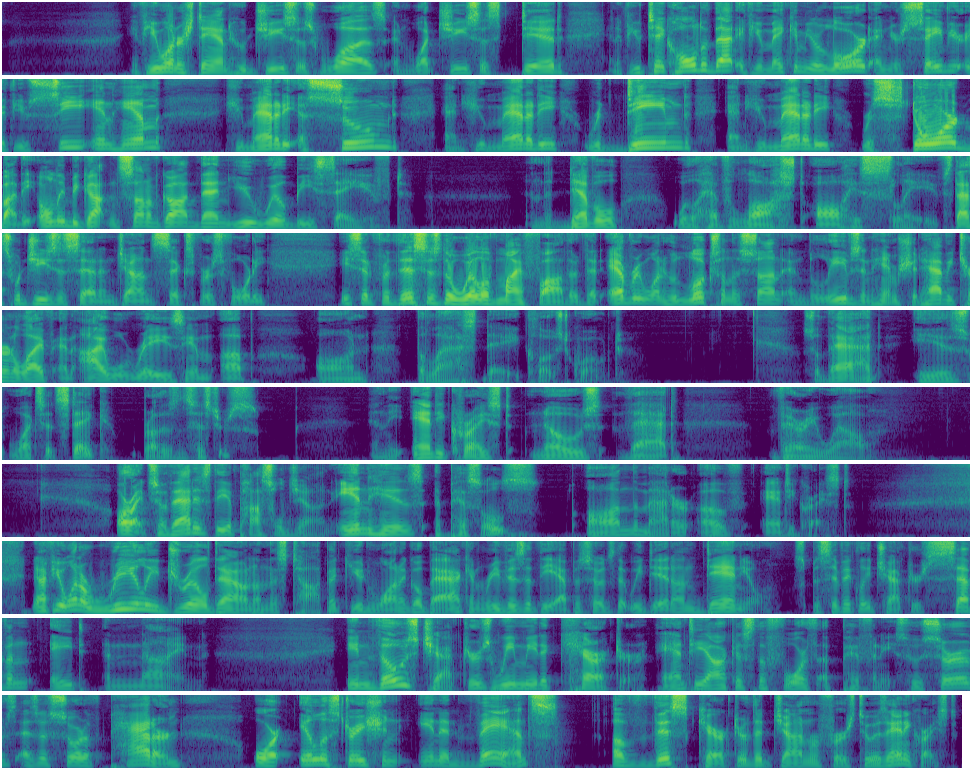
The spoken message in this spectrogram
If you understand who Jesus was and what Jesus did, and if you take hold of that, if you make him your Lord and your Savior, if you see in him humanity assumed and humanity redeemed and humanity restored by the only begotten Son of God, then you will be saved. And the devil will have lost all his slaves. That's what Jesus said in John 6, verse 40. He said, For this is the will of my Father, that everyone who looks on the Son and believes in him should have eternal life, and I will raise him up on the last day. Closed quote. So that is what's at stake, brothers and sisters. And the Antichrist knows that very well. All right, so that is the Apostle John in his epistles on the matter of Antichrist. Now, if you want to really drill down on this topic, you'd want to go back and revisit the episodes that we did on Daniel, specifically chapters 7, 8, and 9. In those chapters, we meet a character, Antiochus IV Epiphanes, who serves as a sort of pattern or illustration in advance of this character that John refers to as Antichrist.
